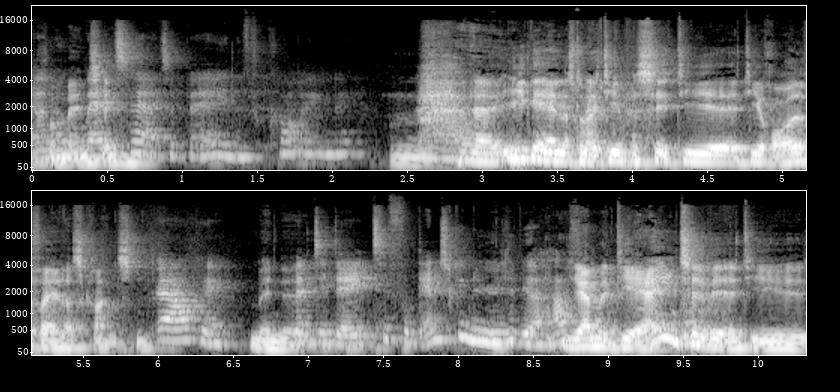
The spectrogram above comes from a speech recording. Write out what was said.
der for nogle mandtager tilbage i NFK egentlig? Uh, ikke aldersgrænsen, de er, passeret, de, de er røget for aldersgrænsen. Ja, okay. Men, øh, Men det er da indtil for ganske nylig, vi har haft. Ja, men de er indtil ved, at de,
